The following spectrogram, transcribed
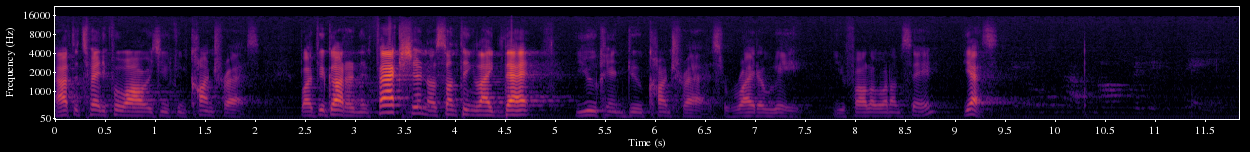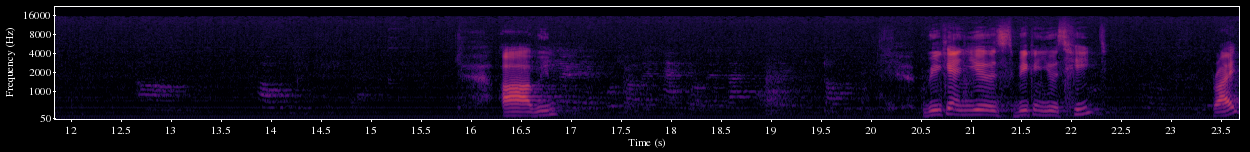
After 24 hours, you can contrast. But if you got an infection or something like that, you can do contrast right away. You follow what I'm saying? Yes. Uh, we, we can use we can use heat, right?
